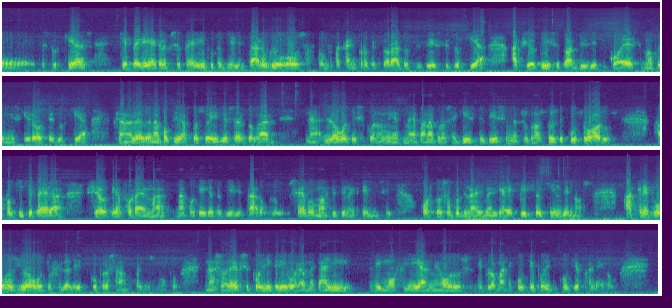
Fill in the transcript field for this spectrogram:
της Τουρκίας και περιέγραψε περίπου τον Κιλιτάρογλου ως αυτό που θα κάνει προτεκτοράτο της Δύσης στην Τουρκία. Αξιοποίησε το αντιδυτικό αίσθημα που είναι ισχυρό στην Τουρκία. Ξαναλέω, δεν αποκλεί αυτός ο ίδιος Ερντογάν να, λόγω της οικονομίας να επαναπροσεγγίσει τη Δύση με τους γνωστούς δικούς του όρους. Από εκεί και πέρα, σε ό,τι αφορά εμάς, να πω και για τον κύριο Τάρογλου, σέβομαι αυτή την εκτίμηση. Ωστόσο, από την άλλη μεριά, υπήρχε ο κίνδυνος, ακριβώς λόγω του φιλοδυτικού προσανατολισμού του, να σωρεύσει πολύ γρήγορα μεγάλη δημοφιλία με όρους διπλωματικού και πολιτικού κεφαλαίου.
